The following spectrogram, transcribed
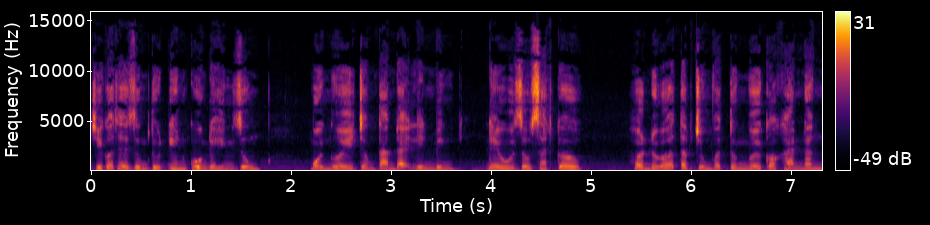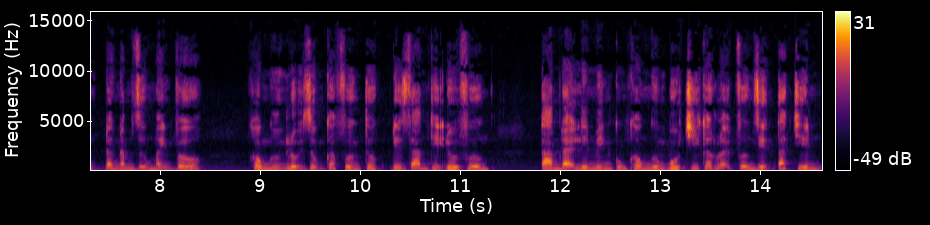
chỉ có thể dùng từ điên cuồng để hình dung. Mỗi người trong Tam Đại Liên Minh đều giấu sát cơ. Hơn nữa tập trung vào từng người có khả năng đang nắm giữ mảnh vỡ. Không ngừng lợi dụng các phương thức để giám thị đối phương. Tam Đại Liên Minh cũng không ngừng bố trí các loại phương diện tác chiến.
